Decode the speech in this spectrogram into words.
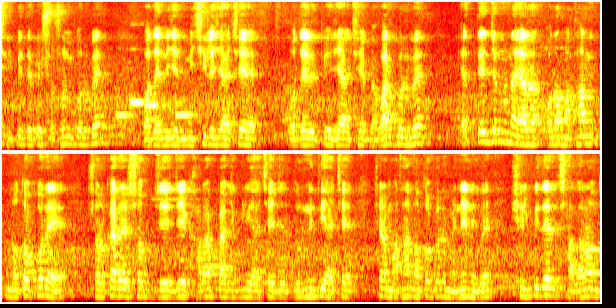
শিল্পীদেরকে শোষণ করবে, ওদের নিজের মিছিলে যে আছে, ওদেরকে যে আছে ব্যবহার করবে এর জন্য না ওরা মাথা নত করে সরকারের সব যে যে খারাপ কাজগুলি আছে, যে দুর্নীতি আছে, সেটা মাথা নত করে মেনে নেবে। শিল্পীদের সাধারণত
